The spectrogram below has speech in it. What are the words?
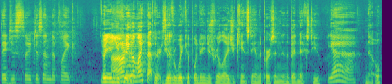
they just they just end up like Oh, yeah, I don't even like that person. Do you ever wake up one day and just realize you can't stand the person in the bed next to you? yeah No.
